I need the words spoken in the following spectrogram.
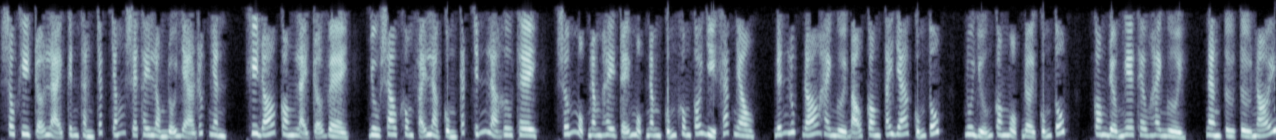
sau khi trở lại kinh thành chắc chắn sẽ thay lòng đổi dạ rất nhanh, khi đó con lại trở về, dù sao không phải là cùng cách chính là hưu thê, sớm một năm hay trễ một năm cũng không có gì khác nhau, đến lúc đó hai người bảo con tái giá cũng tốt, nuôi dưỡng con một đời cũng tốt, con đều nghe theo hai người, nàng từ từ nói,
